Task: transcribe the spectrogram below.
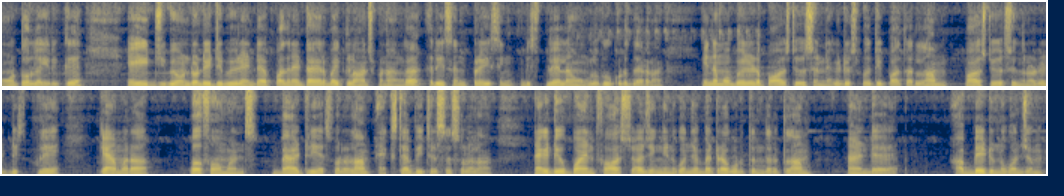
மோட்டோவில் இருக்குது eight GB one twenty GB வேரியண்ட்டை பதினெட்டாயிரம் ரூபாய்க்கு லான்ச் பண்ணாங்க. ரீசன்ட் ப்ரைஸிங் டிஸ்பிளேலாம் உங்களுக்கு கொடுத்துட்றேன் இந்த மொபைலோட பாசிட்டிவ்ஸ் அண்ட் நெகட்டிவ்ஸ் பற்றி பார்த்துடலாம் பாசிட்டிவ்ஸ் இதனோட டிஸ்பிளே கேமரா பர்ஃபார்மன்ஸ் பேட்டரியை சொல்லலாம். எக்ஸ்ட்ரா ஃபீச்சர்ஸை சொல்லலாம். நெகட்டிவ் பாயிண்ட் ஃபாஸ்ட் சார்ஜிங் இன்னும் கொஞ்சம் பெட்டராக கொடுத்துருந்துருக்கலாம். அண்டு அப்டேட் இன்னும் கொஞ்சம்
